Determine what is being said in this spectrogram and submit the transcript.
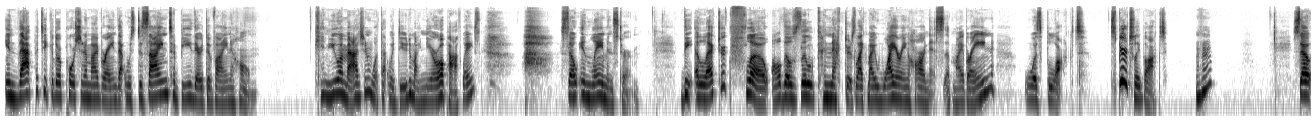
in that particular portion of my brain that was designed to be their divine home. Can you imagine what that would do to my neural pathways? so, in layman's term, the electric flow, all those little connectors like my wiring harness of my brain, was blocked, spiritually blocked. Mm-hmm. So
